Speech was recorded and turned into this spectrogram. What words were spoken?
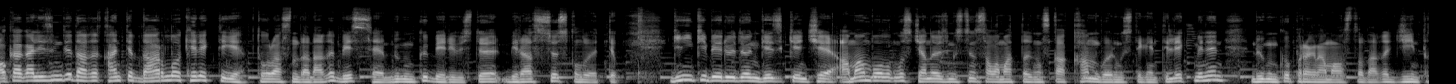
Алкоголизмди дагы кантип дарылоо керектиги туурасында дагы биз э, бүгүнкү берүүбүздө бир аз сөз кылып өттүк. Кийинки берүүдөн кезиккенче аман болуңуз жана өзүңүздүн саламаттыгыңызга кам көрүңүз деген тилек менен бүгүнкү программабызда дагы жыйынтык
